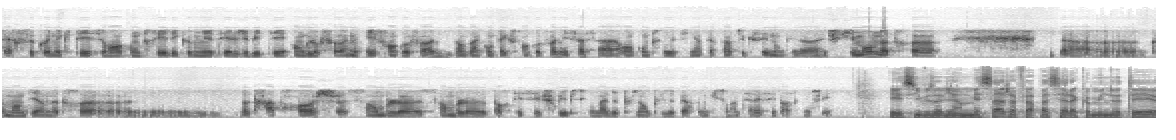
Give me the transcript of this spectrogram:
faire se connecter se rencontrer les communautés LGBT anglophones et francophones dans un contexte francophone. Et ça, ça a rencontré aussi un certain succès. Donc, euh, effectivement, notre comment dire notre notre approche semble semble porter ses fruits puisqu'on a de plus en plus de personnes qui sont intéressées par ce qu'on fait. Et si vous aviez un message à faire passer à la communauté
